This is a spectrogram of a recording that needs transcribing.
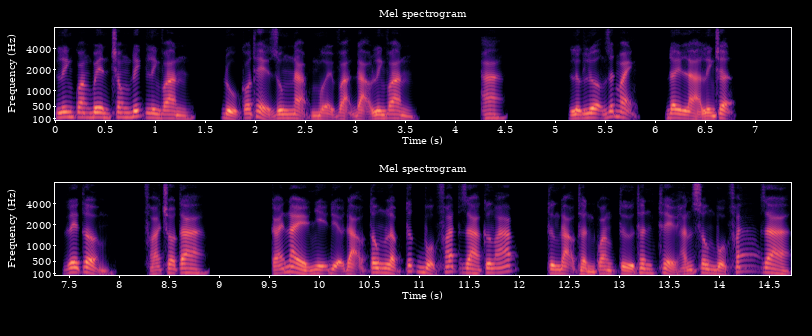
linh quang bên trong đích linh văn, đủ có thể dung nạp 10 vạn đạo linh văn. A, lực lượng rất mạnh, đây là linh trận. Ghê tởm, phá cho ta. Cái này nhị địa đạo tông lập tức buộc phát ra cương áp, từng đạo thần quang từ thân thể hắn sông buộc phát ra,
